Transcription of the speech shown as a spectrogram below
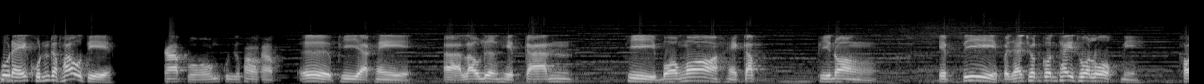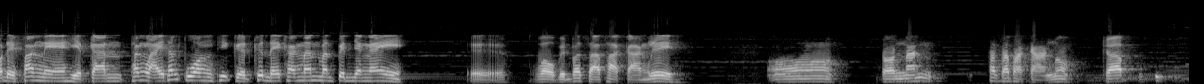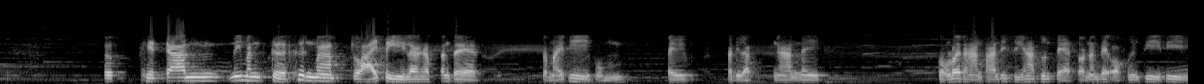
ผู้ใดขุนกระเพราติครับผมคุณกระเพราครับ เออ พี่อยากให้ อ่าเล่าเรื่องเหตุการณ์ที่บองอให้กับพี่น้องเอฟซีประชาชนคนไทยทั่วโลกนี่ เขาได้ฟังในเหตุการณ์ทั้งหลายทั้งปวงที่เกิดขึ้นในครั้งนั้นมันเป็นยังไง เออเว่าเป็นภาษาภาคกลางเลยอ๋อตอนนั้นภาษาภาคกลางเนาะครับเอ่อเหตุการณ์นี่มันเกิดขึ้นมาหลายปีแล้วครับ ตั้งแต่ สมัยที่ผมไปปฏิบัติงานในกองร้อยทหารพรานที่สี่ห้าศูนย์แปดตอนนั้นได้ออกพื้นที่ที่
